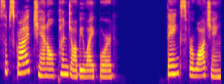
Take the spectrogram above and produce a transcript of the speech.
Subscribe channel Punjabi Whiteboard. Thanks for watching.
